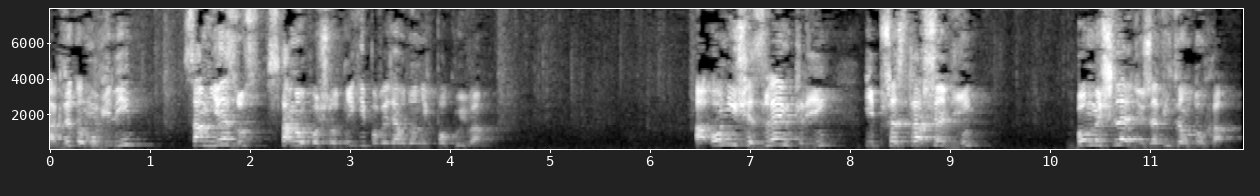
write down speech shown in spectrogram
A gdy to mówili, sam Jezus stanął pośród nich i powiedział do nich: Pokój wam. A oni się zlękli i przestraszyli, bo myśleli, że widzą ducha.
